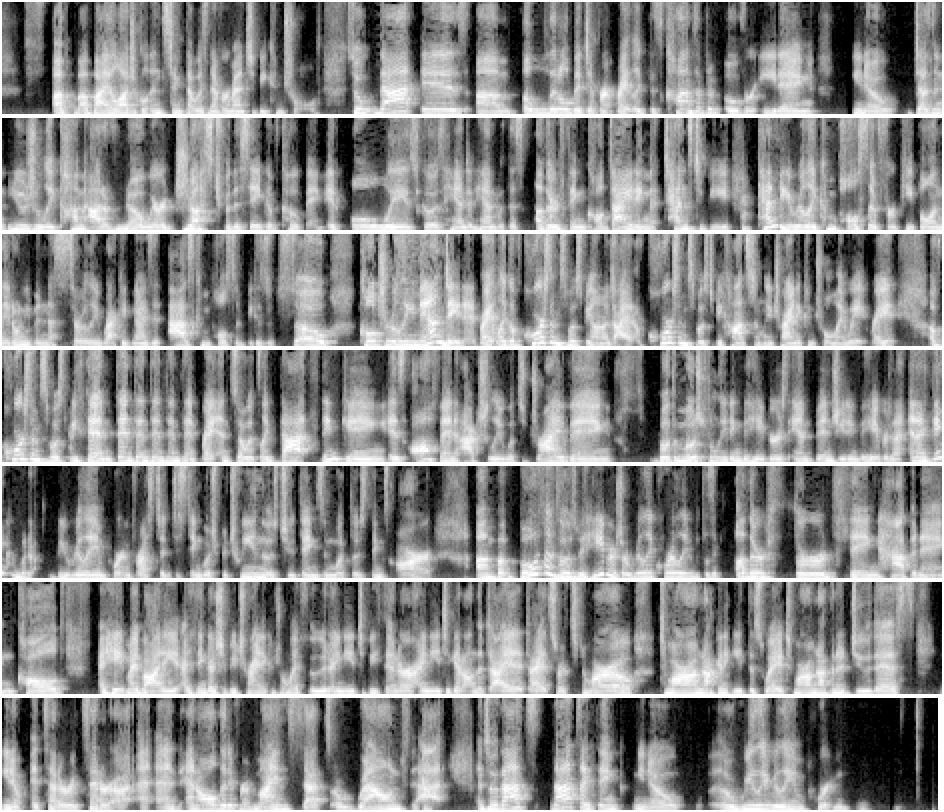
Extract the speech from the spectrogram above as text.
a, a, biological instinct that was never meant to be controlled. So that is um, a little bit different, right? Like this concept of overeating you know doesn't usually come out of nowhere just for the sake of coping. It always goes hand in hand with this other thing called dieting that tends to be can be really compulsive for people and they don't even necessarily recognize it as compulsive because it's so culturally mandated right? Like of course i'm supposed to be on a diet. Of course i'm supposed to be constantly trying to control my weight right? Of course i'm supposed to be thin thin thin thin thin thin right? And so it's like that thinking is often actually what's driving both emotional eating behaviors and binge eating behaviors. And I think it would be really important for us to distinguish between those two things and what those things are. Um, but both of those behaviors are really correlated with this like other third thing happening called I hate my body. I think I should be trying to control my food. I need to be thinner. I need to get on the diet. Diet starts tomorrow. Tomorrow I'm not going to eat this way. Tomorrow I'm not going to do this, you know, et cetera, et cetera. And, and all the different mindsets around that. And so that's, that's, I think, you know, a really really important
